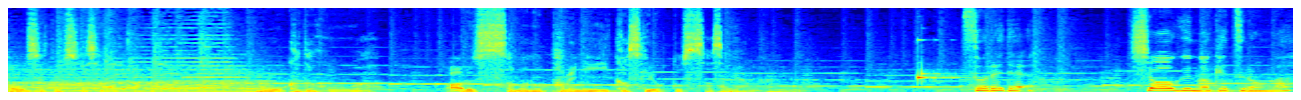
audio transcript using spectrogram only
倒せとささやくもう片方はアルス様のために生かせよとささやくそれで将軍の結論は？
